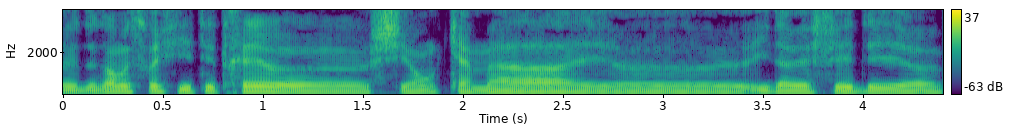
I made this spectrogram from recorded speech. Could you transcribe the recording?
euh, dedans, mais c'est vrai qu'il était très euh, chez Ankama et euh, il avait fait des euh,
